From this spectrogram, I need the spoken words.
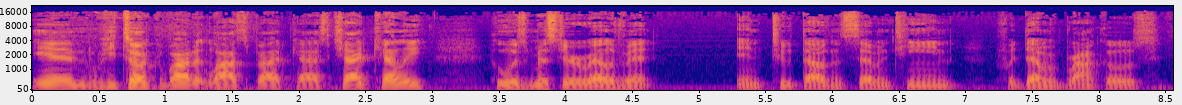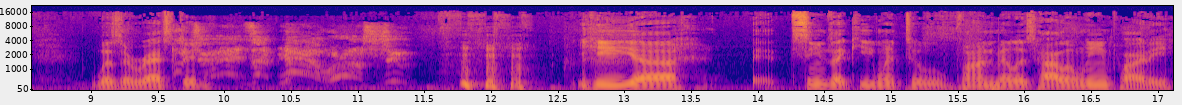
And we talked about it last podcast. Chad Kelly, who was Mr. Irrelevant in 2017 for Denver Broncos was arrested. he uh, it seems like he went to Von Miller's Halloween party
